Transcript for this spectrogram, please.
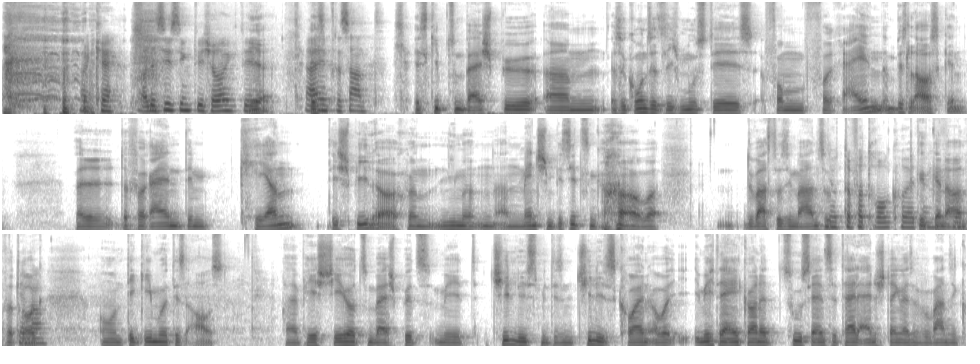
okay, aber das ist irgendwie schon irgendwie ja. ah, es, interessant. Es gibt zum Beispiel, ähm, also grundsätzlich muss das vom Verein ein bisschen ausgehen, weil der Verein dem Kern die Spieler, auch wenn niemanden an Menschen besitzen kann, aber du weißt, was ich meine. So, ja, der Vertrag halt. Genau, ein Vertrag. Genau. Und die geben halt das aus. Äh, PSG hat zum Beispiel jetzt mit Chilis, mit diesen Chilis-Coin, aber ich möchte eigentlich gar nicht zu sehr ins Detail einsteigen, weil es einfach wahnsinnig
